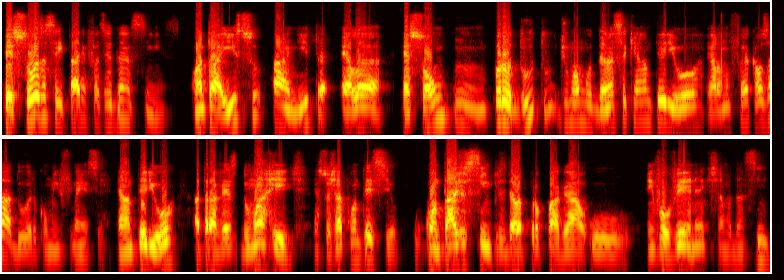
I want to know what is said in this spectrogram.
pessoas aceitarem fazer dancinhas. Quanto a isso, a Anitta, ela é só um, um, produto de uma mudança que é anterior. Ela não foi a causadora como influencer. É anterior através de uma rede. Isso já aconteceu. O contágio simples dela propagar o envolver, né, que chama dancinha,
